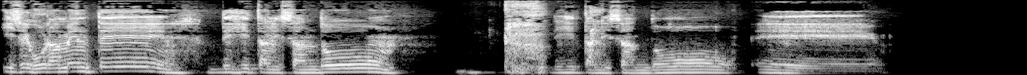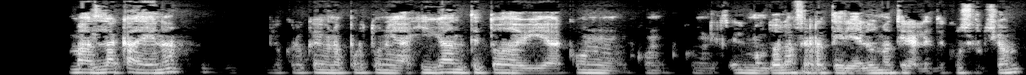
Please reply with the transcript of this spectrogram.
y seguramente digitalizando, digitalizando eh, más la cadena, yo creo que hay una oportunidad gigante todavía con, con, el mundo de la ferretería y los materiales de construcción.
